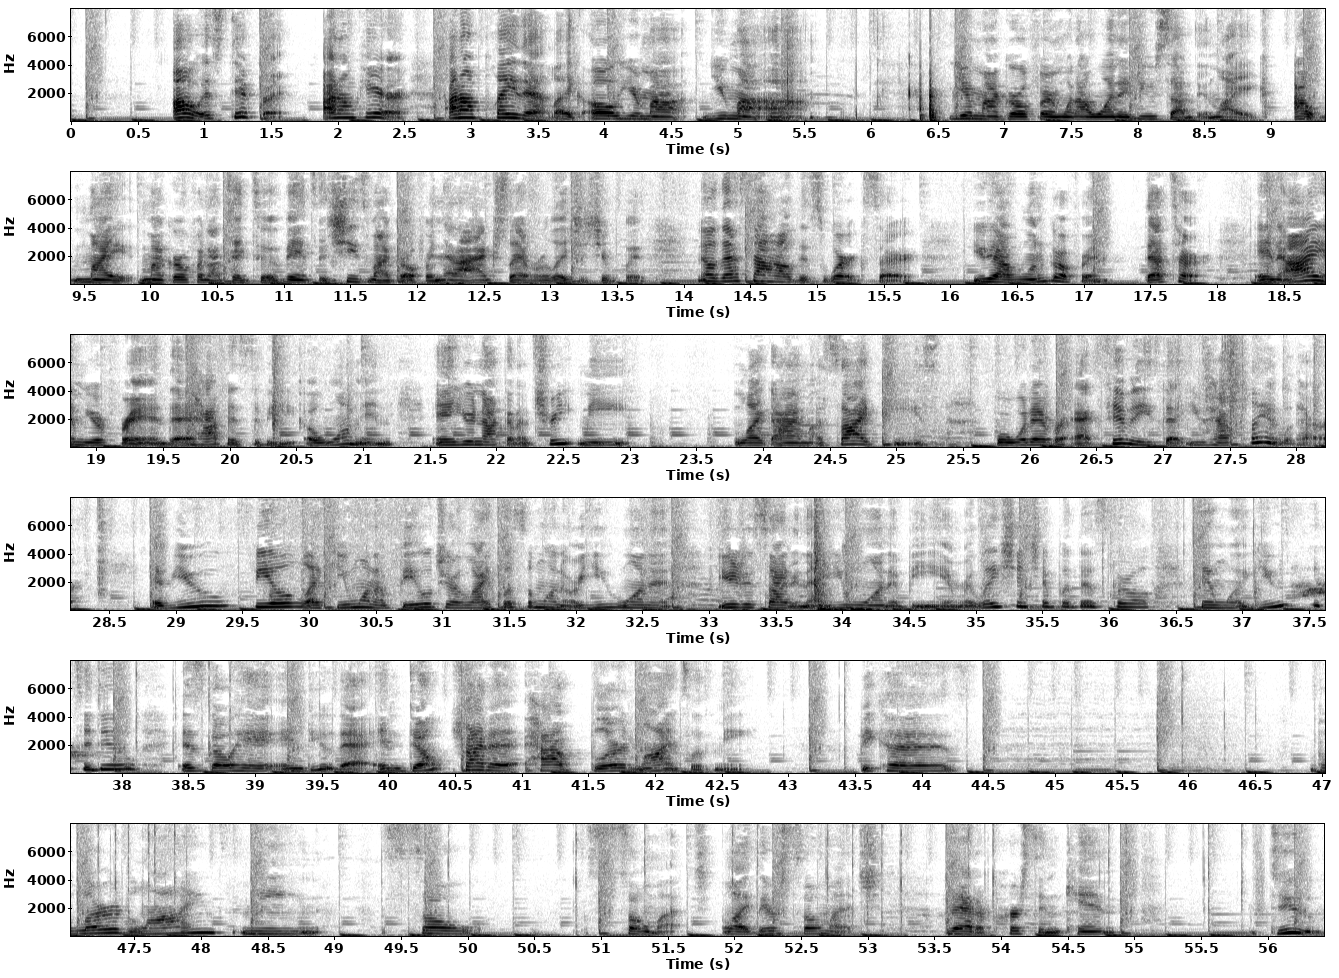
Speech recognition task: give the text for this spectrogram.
oh, it's different. I don't care. I don't play that like, oh, you're my you my um you're my girlfriend when I want to do something like out my my girlfriend I take to events and she's my girlfriend that I actually have a relationship with. No, that's not how this works, sir. You have one girlfriend. That's her. And I am your friend that happens to be a woman and you're not going to treat me like I'm a side piece for whatever activities that you have planned with her. If you feel like you want to build your life with someone or you want to you're deciding that you want to be in relationship with this girl, then what you need to do is go ahead and do that and don't try to have blurred lines with me because blurred lines mean so so much. Like there's so much that a person can do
